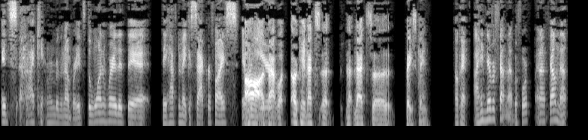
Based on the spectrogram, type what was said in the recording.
It's, I can't remember the number. It's the one where that they, they have to make a sacrifice every Ah, year. that one. Okay, that's, uh, that, that's, uh, base game. Okay. I had never found that before, and I found that.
